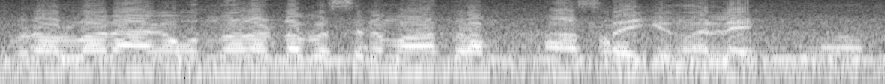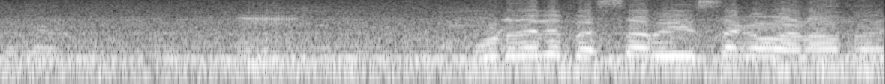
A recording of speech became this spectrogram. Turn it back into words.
ഇവിടെ ഉള്ളവരാകെ ഒന്നോ രണ്ടോ ബസ്സിന് മാത്രം ആശ്രയിക്കുന്നു അല്ലേ. കൂടുതൽ ബസ് സർവീസൊക്കെ വേണമെന്ന്?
